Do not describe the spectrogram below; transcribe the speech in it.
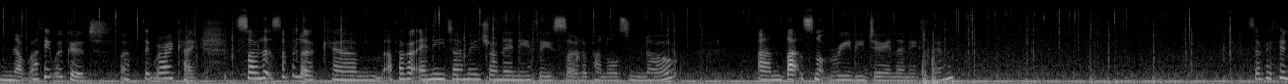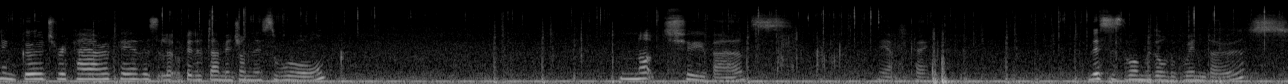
No, I think we're good. I think we're okay. So let's have a look. Um, have I got any damage on any of these solar panels? No. And that's not really doing anything. Is everything in good repair up here? There's a little bit of damage on this wall. Not too bad. Yeah, okay. This is the one with all the windows.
